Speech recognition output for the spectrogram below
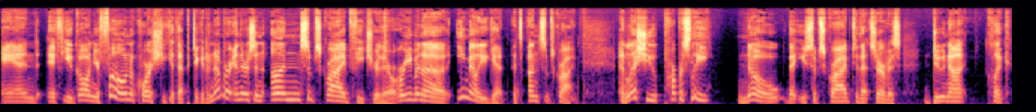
And if you go on your phone, of course, you get that particular number, and there's an unsubscribe feature there, or even a email you get. It's unsubscribe. Unless you purposely know that you subscribe to that service, do not click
